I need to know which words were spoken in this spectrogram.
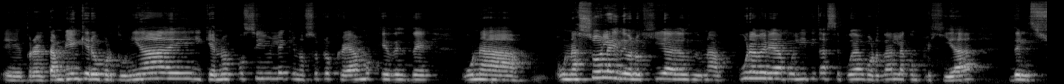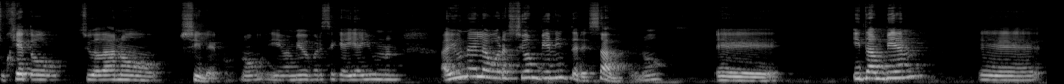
eh, pero también quiere oportunidades y que no es posible que nosotros creamos que desde una, una sola ideología, desde una pura vereda política, se pueda abordar la complejidad del sujeto ciudadano chileno, ¿no? Y a mí me parece que ahí hay, un, hay una elaboración bien interesante, ¿no? Eh, y también eh,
